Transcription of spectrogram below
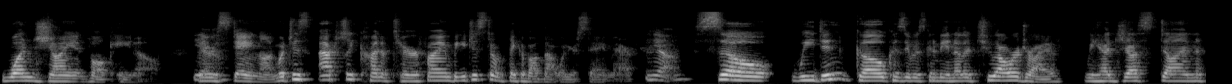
one giant volcano yeah. you're staying on, which is actually kind of terrifying, but you just don't think about that when you're staying there. Yeah. So we didn't go because it was going to be another two hour drive. We had just done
